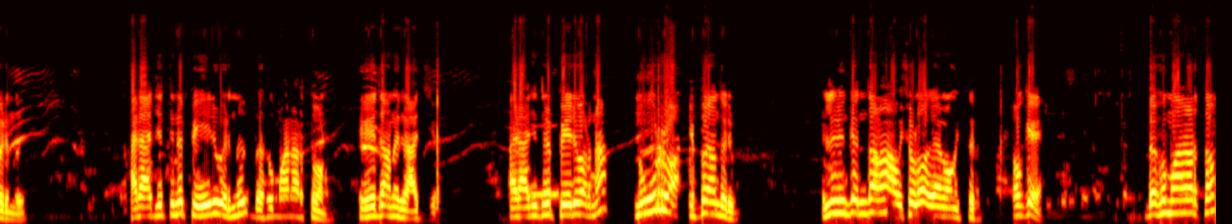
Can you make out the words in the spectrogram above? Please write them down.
വരുന്നത്. ആ രാജ്യത്തിന്റെ പേര് വരുന്നത് ബഹുമാനാർത്ഥമാണ്. ഏതാണ് രാജ്യം? ആ രാജ്യത്തിന്റെ പേര് പറഞ്ഞാൽ നൂറ് രൂപ ഇപ്പൊ ഞാൻ തരും. അല്ലെങ്കിൽ നിങ്ങൾക്ക് എന്താണ് ആവശ്യമുള്ളത് അത് ഞാൻ വാങ്ങിത്തരും ഓക്കെ ബഹുമാനാർത്ഥം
